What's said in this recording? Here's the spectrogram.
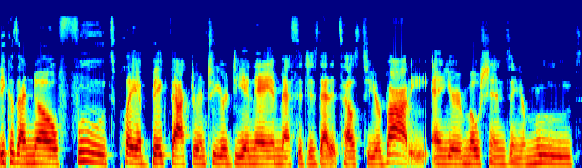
because I know foods play a big factor into your DNA and messages that it tells to your body and your emotions and your moods.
